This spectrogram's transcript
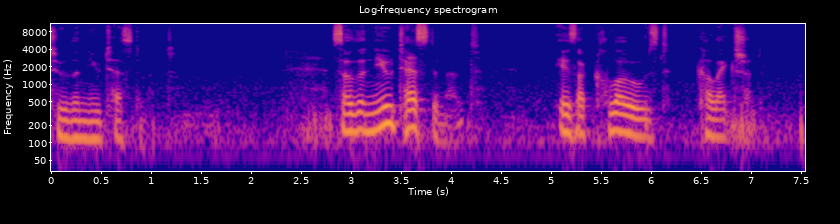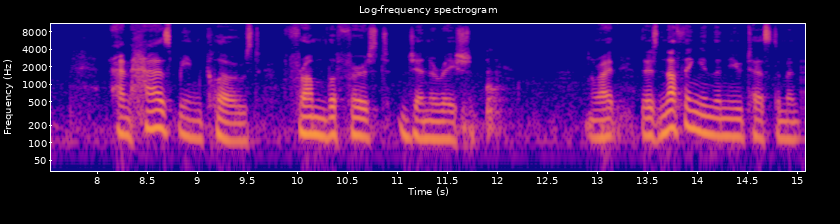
to the New Testament. So the New Testament is a closed collection and has been closed from the first generation. All right? There's nothing in the New Testament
